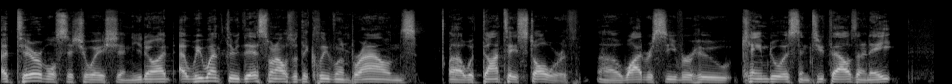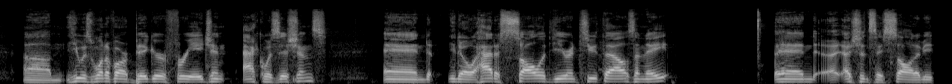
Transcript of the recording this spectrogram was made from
a terrible situation. You know, I, I, we went through this when I was with the Cleveland Browns uh, with Donté Stallworth, a wide receiver who came to us in 2008. Um, he was one of our bigger free agent acquisitions, and you know had a solid year in 2008. And I, I shouldn't say solid. I mean,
